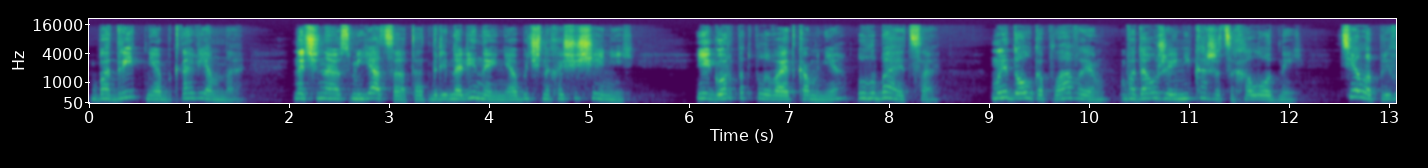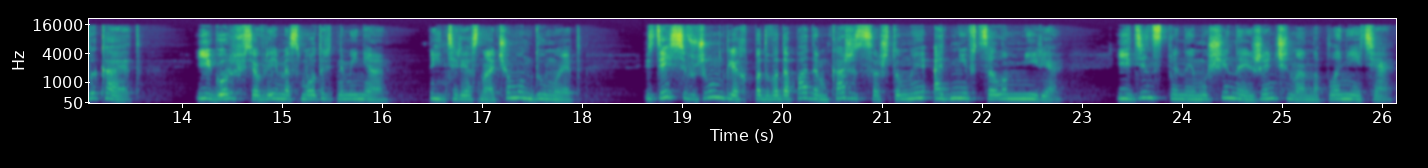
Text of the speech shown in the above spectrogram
Бодрит необыкновенно. Начинаю смеяться от адреналина и необычных ощущений. Егор подплывает ко мне, улыбается. Мы долго плаваем, вода уже и не кажется холодной. Тело привыкает. Егор все время смотрит на меня. Интересно, о чем он думает? Здесь, в джунглях, под водопадом, кажется, что мы одни в целом мире. Единственные мужчина и женщина на планете.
